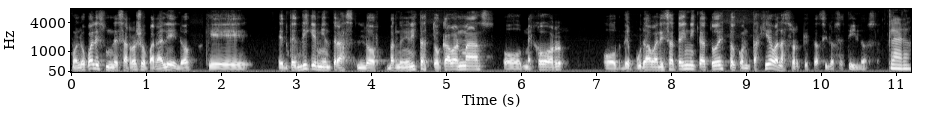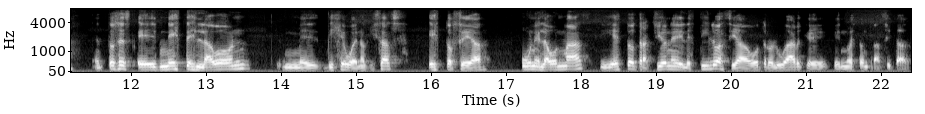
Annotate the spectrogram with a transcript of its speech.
con lo cual es un desarrollo paralelo que entendí que mientras los bandoneonistas tocaban más o mejor o depuraban esa técnica, todo esto contagiaba las orquestas y los estilos. Claro. Entonces, en este eslabón me dije, bueno, quizás esto sea un eslabón más y esto traccione el estilo hacia otro lugar que, que no es tan transitado.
